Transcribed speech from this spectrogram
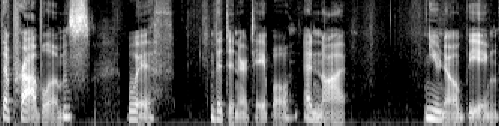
the problems with the dinner table and not you know being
